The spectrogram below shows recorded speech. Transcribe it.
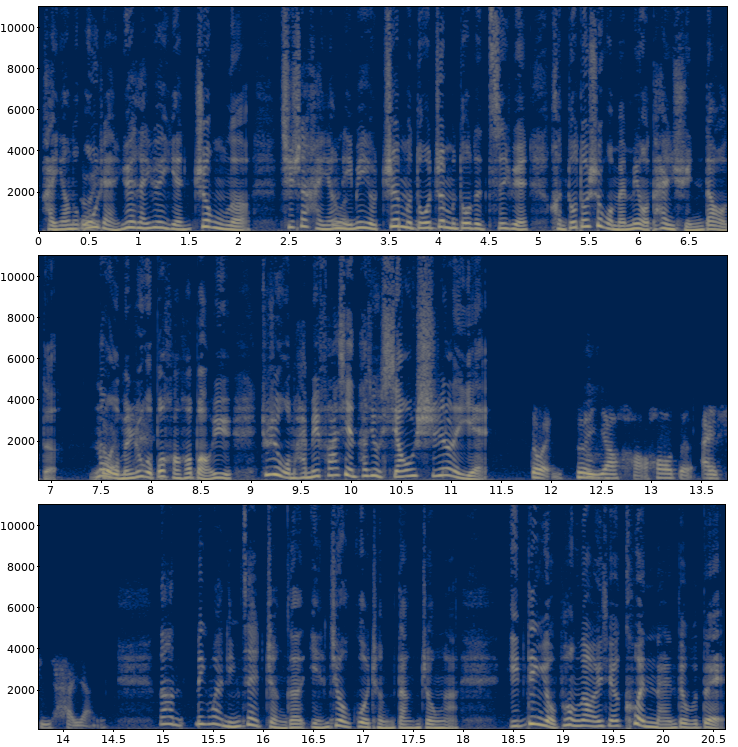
海洋的污染越来越严重了。其实海洋里面有这么多、这么多的资源，很多都是我们没有探寻到的。那我们如果不好好保育，就是我们还没发现它就消失了耶。对，所以要好好的爱惜海洋。那另外，您在整个研究过程当中啊，一定有碰到一些困难，对不对？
